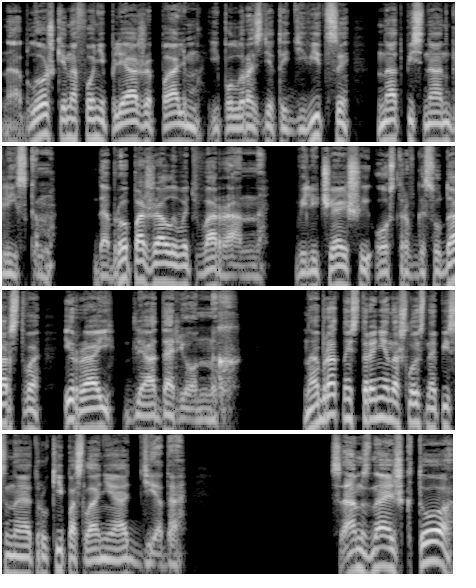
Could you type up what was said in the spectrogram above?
На обложке на фоне пляжа, пальм и полураздетой девицы надпись на английском — «Добро пожаловать в Аран, величайший остров государства и рай для одаренных». На обратной стороне нашлось написанное от руки послание от деда. «Сам знаешь кто,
